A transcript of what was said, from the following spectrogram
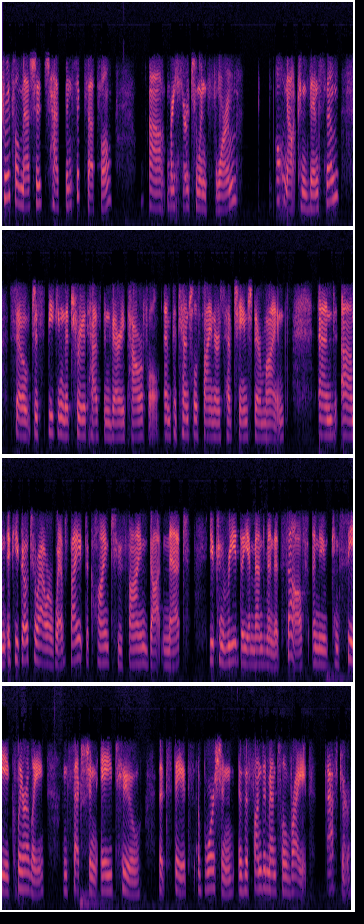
truthful message has been successful. Uh, we're here to inform people, not convince them. So just speaking the truth has been very powerful, and potential signers have changed their minds. And um, if you go to our website, declinetosign.net, you can read the amendment itself and you can see clearly in section A2 that states abortion is a fundamental right after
